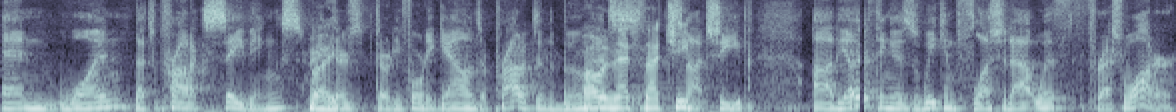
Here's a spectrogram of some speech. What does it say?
And one, that's product savings. Right? Right. There's 30, 40 gallons of product in the boom. Oh, and that's not cheap? It's not cheap. Uh, the other thing is we can flush it out with fresh water.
